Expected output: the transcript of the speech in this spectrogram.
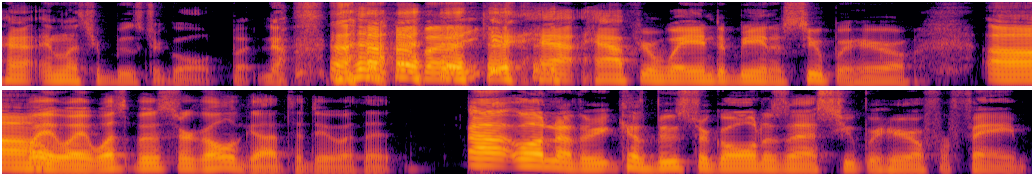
ha- unless you're Booster Gold, but no, but you can't ha- half your way into being a superhero. Um, wait, wait. What's Booster Gold got to do with it? Uh, well, no, because Booster Gold is a superhero for fame.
